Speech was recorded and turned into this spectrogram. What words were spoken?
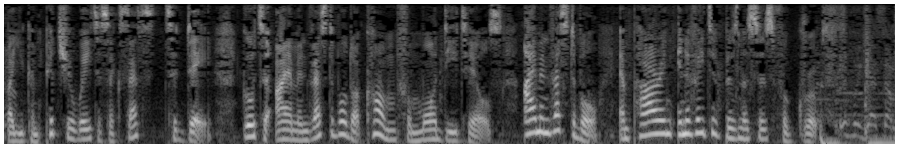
but you can pitch your way to success today. Go to iaminvestable.com for more details. I am Investable, empowering innovative businesses for growth.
